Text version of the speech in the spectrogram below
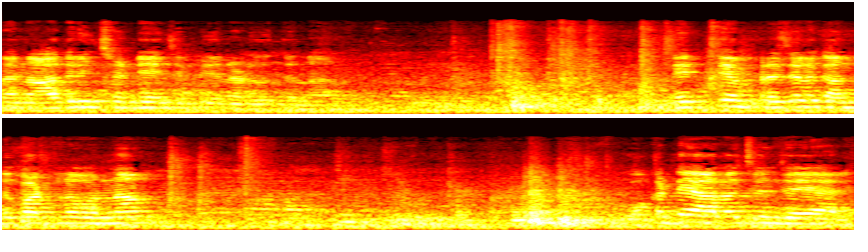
నన్ను ఆదరించండి అని చెప్పి నేను అడుగుతున్నాను. నిత్యం ప్రజలకు అందుబాటులో ఉన్నాం. ఒకటే ఆలోచన చేయాలి.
